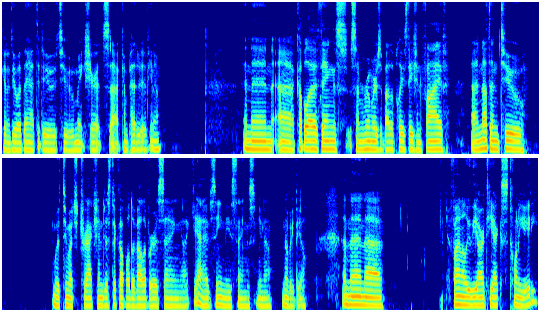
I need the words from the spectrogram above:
gonna do what they have to do to make sure it's uh, competitive. You know. And then uh, a couple other things, some rumors about the PlayStation 5. Uh, nothing too with too much traction. Just a couple developers saying like, "Yeah, I've seen these things," you know, no big deal. And then uh, finally the RTX 2080.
